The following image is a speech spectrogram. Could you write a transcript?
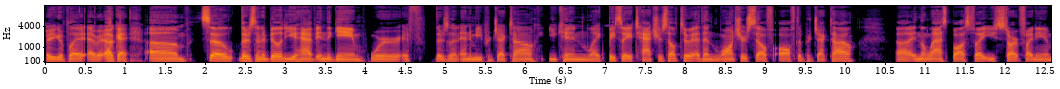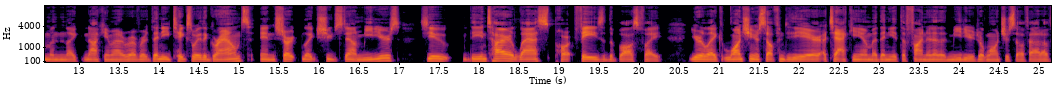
Are you gonna play it ever? Okay. Um, so there's an ability you have in the game where if there's an enemy projectile, you can like basically attach yourself to it and then launch yourself off the projectile. Uh, in the last boss fight, you start fighting him and like knocking him out or whatever. Then he takes away the ground and start like shoots down meteors. So you, the entire last part phase of the boss fight, you're like launching yourself into the air, attacking him, and then you have to find another meteor to launch yourself out of.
